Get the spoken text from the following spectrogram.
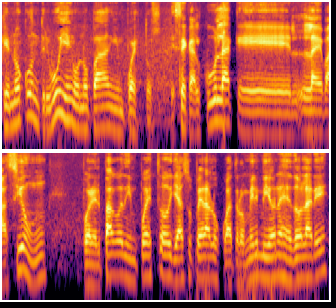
que no contribuyen o no pagan impuestos. Se calcula que la evasión por el pago de impuestos ya supera los 4 mil millones de dólares.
